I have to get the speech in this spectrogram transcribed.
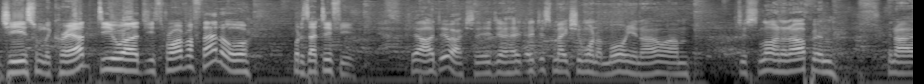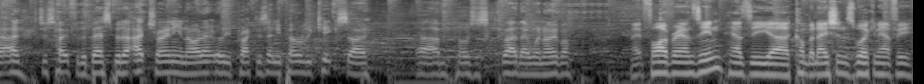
jeers from the crowd. Do you uh, do you thrive off that, or what does that do for you? Yeah, I do actually. It, it just makes you want it more, you know. Um, just line it up and, you know, I just hope for the best. But at training, you know, I don't really practice any penalty kicks, so um, I was just glad they went over. Mate, five rounds in. How's the uh, combinations working out for you?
